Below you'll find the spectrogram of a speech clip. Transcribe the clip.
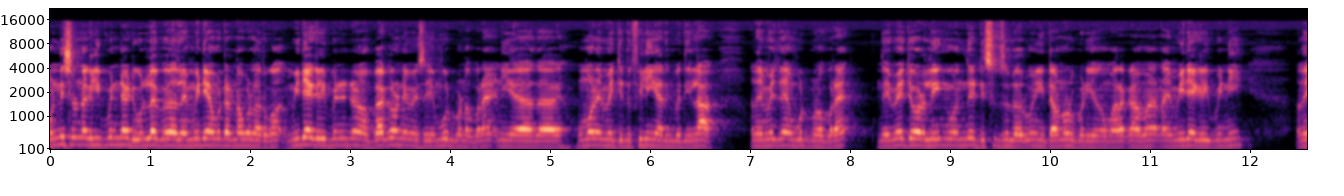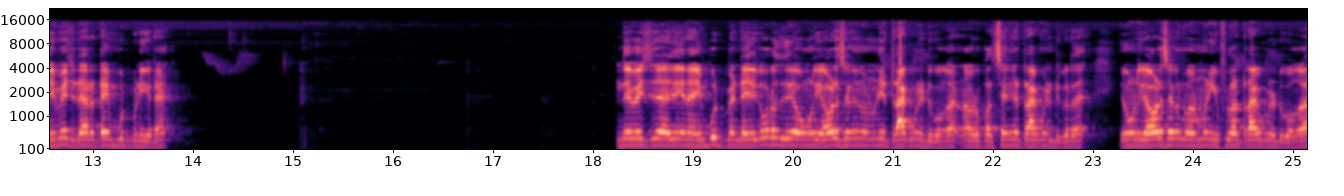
ஒன் இஸ் ஒன்றை கிளிக் பண்ணி அப்படி உள்ளே போய் அதில் மீடியா மட்டும் என்ன இருக்கும்? மீடியா கிளிக் பண்ணிவிட்டு நான் பேக்ரவுண்ட் இமேஜ் இம்போர்ட் பண்ண போகிறேன் நீங்கள் அந்த உமன் இமேஜ் இந்த ஃபீலிங் இருந்து பார்த்தீங்களா அந்த இமேஜ் தான் இம்போர்ட் பண்ண போகிறேன் இந்த இமேஜோட லிங்க் வந்து டிஸ்கிரிப்ஷனில் இருக்கும். நீங்கள் டவுன்லோட் பண்ணிக்கோங்க. மறக்காமல் நான் மீடியா கிளிக் பண்ணி அந்த இமேஜ் டேரெக்டாக இம்போர்ட் பண்ணிக்கிறேன். இந்த இமேஜ் அது நான் இம்போர்ட் பண்ணிட்டேன். இதுக்கப்புறம் இது உங்களுக்கு எவ்வளோ செகண்ட் வேணும்னு ட்ராக் பண்ணிட்டுக்கோங்க நான் ஒரு பத்து செகண்ட் ட்ராக் பண்ணிட்டு இருக்கிறேன். இது உங்களுக்கு எவ்வளோ செகண்ட் வேணுமோ நீங்கள் ஃபுல்லாக ட்ராக் பண்ணிட்டுக்கோங்க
